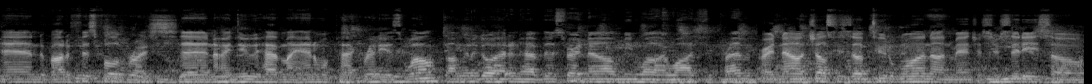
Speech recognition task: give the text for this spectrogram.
and about a fistful of rice. Then I do have my Animal Pak ready as well. So I'm gonna go ahead and have this right now. Meanwhile, I watch the Prem. Right now, Chelsea's up two to one on Manchester City, so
